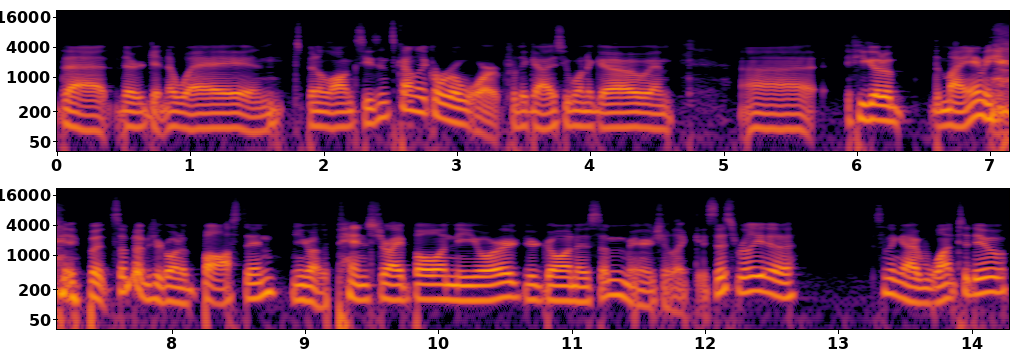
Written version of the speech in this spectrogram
that they're getting away and it's been a long season. It's kind of like a reward for the guys who want to go. And uh, if you go to the Miami, but sometimes you're going to Boston, you're going to the Pinstripe Bowl in New York, you're going to some areas. You're like, is this really a something I want to do?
